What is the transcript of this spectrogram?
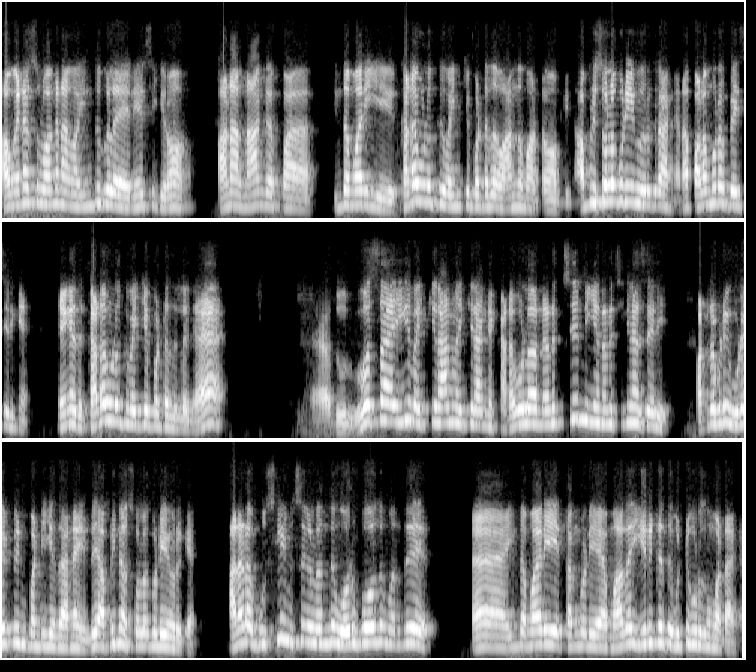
அவங்க என்ன சொல்லுவாங்க? நாங்க இந்துக்களை நேசிக்கிறோம். ஆனால் நாங்க ப இந்த மாதிரி கடவுளுக்கு வைக்கப்பட்டதை வாங்க மாட்டோம் அப்படின்னு. அப்படி சொல்லக்கூடியவங்க இருக்கிறாங்க. நான் பலமுறை பேசியிருக்கேன். ஏங்க இது கடவுளுக்கு வைக்கப்பட்டது இல்லைங்க. அது ஒரு விவசாயி வைக்கிறான்னு வைக்கிறாங்க. கடவுளா நினைச்சு நீங்க நினைச்சீங்கன்னா சரி. மற்றபடி உழைப்பின் பண்டிகை தானே இது அப்படின்னு நான் சொல்லக்கூடியவர் இருக்கேன் அதனால முஸ்லிம்ஸுகள் வந்து ஒருபோதும் வந்து இந்த மாதிரி தங்களுடைய மத இருக்கத்தை விட்டு கொடுக்க மாட்டாங்க.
